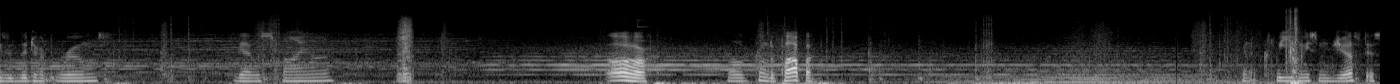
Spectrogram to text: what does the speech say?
These are the different rooms the guy was spying on. Oh, well, come to Papa. Gonna cleave me some justice.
